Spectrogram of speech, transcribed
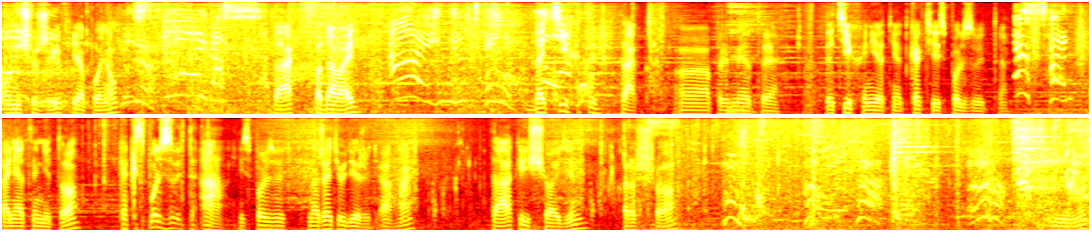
Он еще жив, я понял. Так, подавай. Да тихо ты. Так, э, предметы. Да тихо, нет, нет. Как тебе использовать-то? Понятно, не то. Как использовать-то? А, использовать. Нажать и удержать. Ага. Так, еще один. Хорошо. Минус.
